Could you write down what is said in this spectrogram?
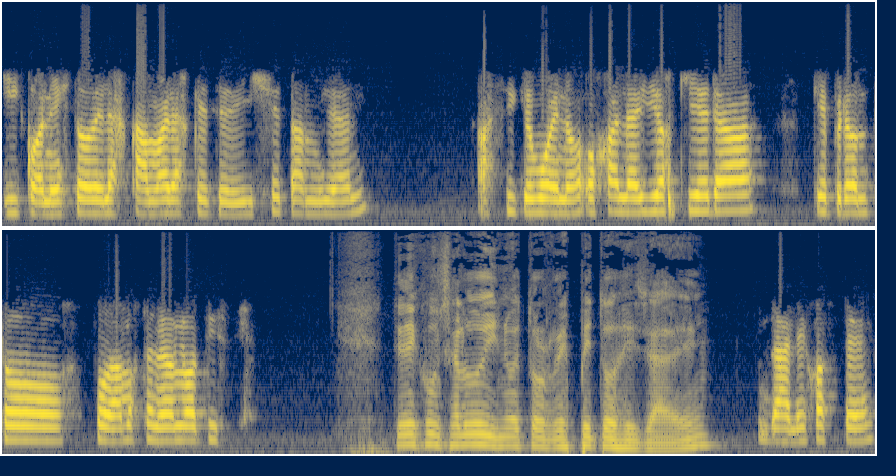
y con esto de las cámaras que te dije también. Así que bueno, ojalá Dios quiera que pronto podamos tener noticias. Te dejo un saludo y nuestro respeto desde ya, ¿eh? Dale, José,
